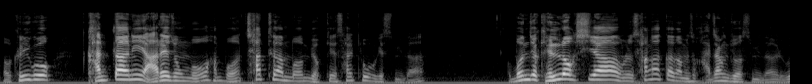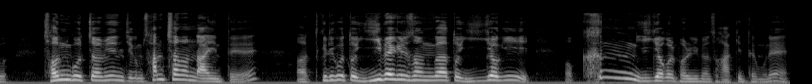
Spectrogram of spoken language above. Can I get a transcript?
어, 그리고 간단히 아래 종목 한번 차트 한번 몇 개 살펴보겠습니다. 먼저 갤럭시아 오늘 상한가 가면서 가장 좋았습니다. 그리고 전 고점인 지금 3,000원 라인대 어, 그리고 또 200일선과 또 이격이 어, 큰 이격을 벌리면서 갔기 때문에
